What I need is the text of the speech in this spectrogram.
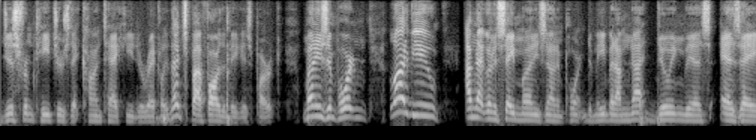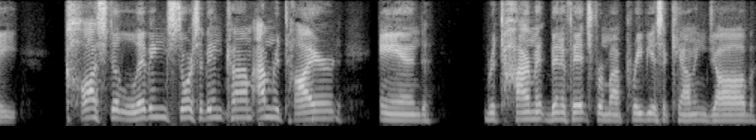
just from teachers that contact you directly. That's by far the biggest perk. Money's important. A lot of you, I'm not going to say money's not important to me, but I'm not doing this as a cost of living source of income. I'm retired and retirement benefits from my previous accounting job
